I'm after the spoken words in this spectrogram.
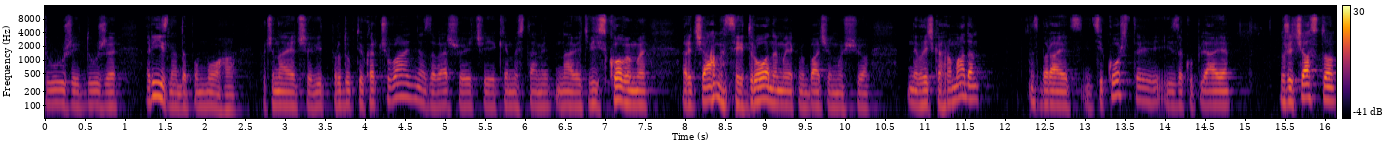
дуже дуже різна допомога, починаючи від продуктів харчування, завершуючи якимись там навіть військовими речами, це і дронами, як ми бачимо, що невеличка громада збирає ці- кошти і закупляє дуже часто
